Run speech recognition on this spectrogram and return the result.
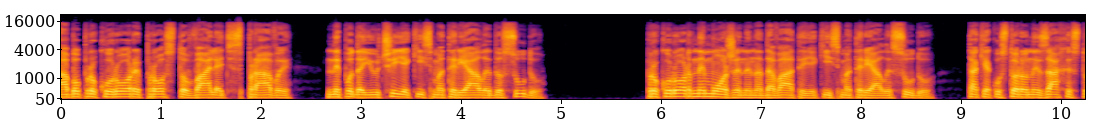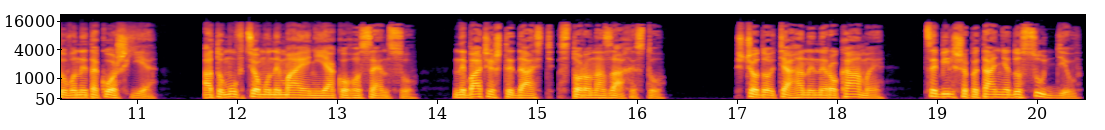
або прокурори просто валять справи, не подаючи якісь матеріали до суду. Прокурор не може не надавати якісь матеріали суду, так як у сторони захисту вони також є, а тому в цьому немає ніякого сенсу. Не бачиш ти дасть сторона захисту. Щодо тяганини роками, це більше питання до суддів,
